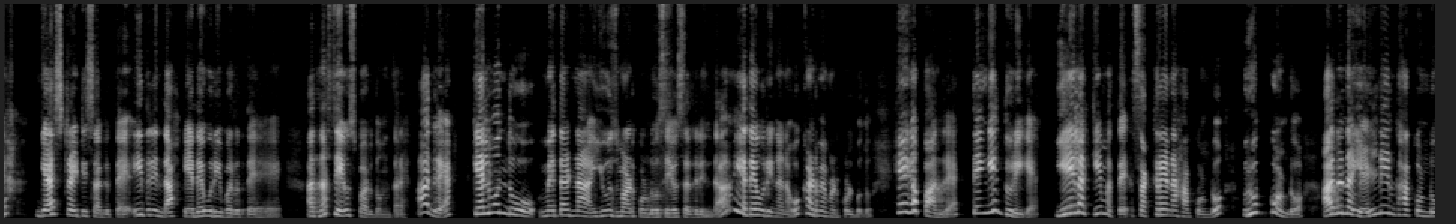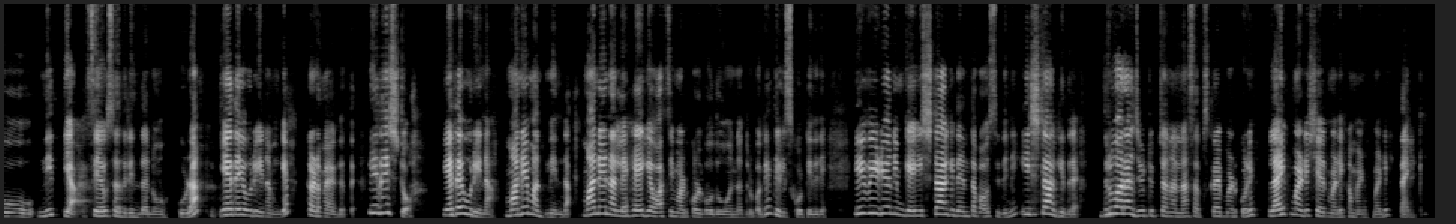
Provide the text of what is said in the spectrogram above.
ಗ್ಯಾಸ್ಟ್ರೈಟಿಸ್ ಆಗುತ್ತೆ, ಇದರಿಂದ ಎದೆ ಉರಿ ಬರುತ್ತೆ ಅದನ್ನ ಸೇವಿಸ್ಬಾರ್ದು ಅಂತಾರೆ. ಆದ್ರೆ ಕೆಲವೊಂದು ಮೆಥಡ್ನ ಯೂಸ್ ಮಾಡ್ಕೊಂಡು ಸೇವಿಸೋದ್ರಿಂದ ಎದೆ ಉರಿನ ನಾವು ಕಡಿಮೆ ಮಾಡ್ಕೊಳ್ಬಹುದು ಹೇಗಪ್ಪ ಅಂದ್ರೆ ತೆಂಗಿನ ತುರಿಗೆ, ಏಲಕ್ಕಿ ಮತ್ತೆ ಸಕ್ಕರೆನ ಹಾಕೊಂಡು ರುಬ್ಕೊಂಡು ಅದನ್ನ ಎಳ್ನೀರ್ಗ್ ಹಾಕೊಂಡು ನಿತ್ಯ ಸೇವಿಸೋದ್ರಿಂದನೂ ಕೂಡ ಎದೆ ಉರಿ ನಮ್ಗೆ ಕಡಿಮೆ ಆಗುತ್ತೆ. ಇದಿಷ್ಟು. ಎದೆ ಊರಿನ ಮನೆ ಮದ್ನಿಂದ ಮನೆಯಲ್ಲೇ ಹೇಗೆ ವಾಸಿ ಮಾಡ್ಕೊಳ್ಬಹುದು ಅನ್ನೋದ್ರ ಬಗ್ಗೆ ತಿಳಿಸ್ಕೊಟ್ಟಿದೀನಿ ಈ ವಿಡಿಯೋ ನಿಮ್ಗೆ ಇಷ್ಟ ಆಗಿದೆ ಅಂತ ಭಾವಿಸಿದೀನಿ ಇಷ್ಟ ಆಗಿದ್ರೆ ಧ್ರುವರಾಜ್ ಯೂಟ್ಯೂಬ್ ಚಾನಲ್ನ ಸಬ್ಸ್ಕ್ರೈಬ್ ಮಾಡ್ಕೊಳ್ಳಿ, ಲೈಕ್ ಮಾಡಿ, ಶೇರ್ ಮಾಡಿ, ಕಮೆಂಟ್ ಮಾಡಿ. Thank you.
